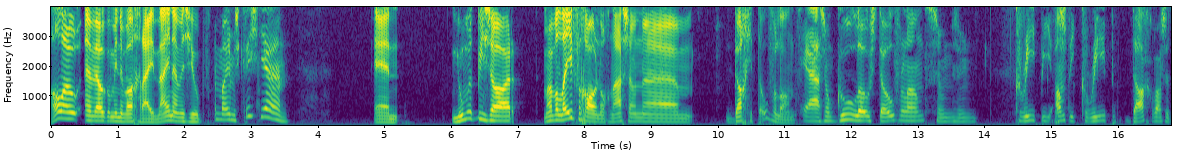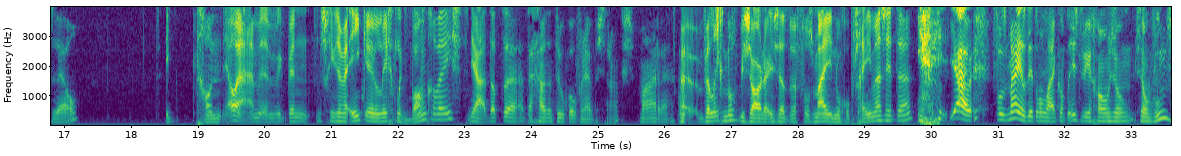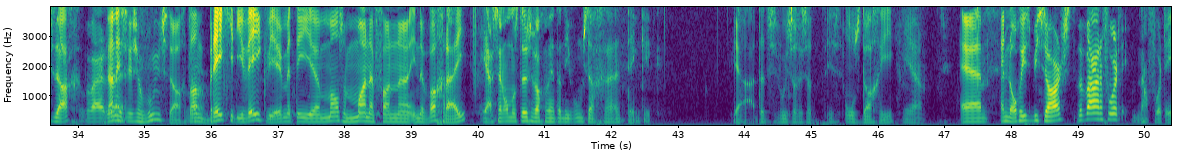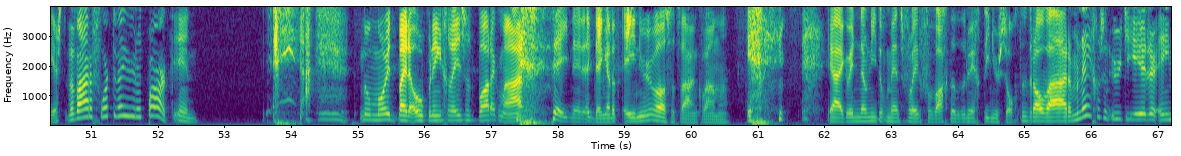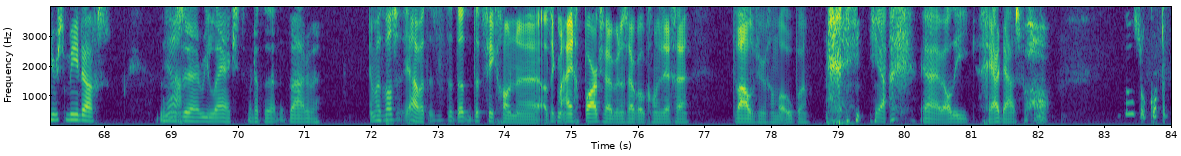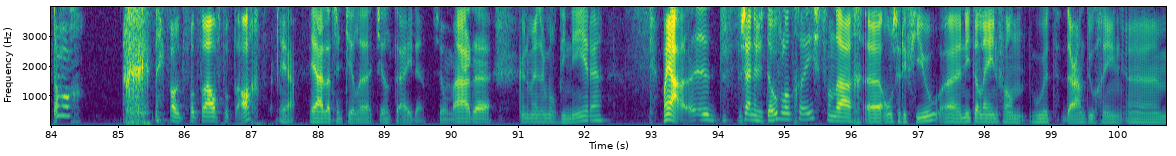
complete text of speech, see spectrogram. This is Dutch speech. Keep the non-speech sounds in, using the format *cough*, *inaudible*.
Hallo en welkom in de wachtrij. Mijn naam is Joep. En mijn naam is Christian. En noem het bizar, maar we leven gewoon nog na zo'n ehm, dagje Toverland. Ja, zo'n ghoulloos toverland. Zo'n zo'n creepy, anti-creep dag was het wel. Gewoon, oh ja, ik ben, misschien zijn we één keer lichtelijk bang geweest. Ja, dat, eh, daar gaan we het natuurlijk over hebben straks. Maar eh, Eh, wellicht nog bizarder is dat we volgens mij nog op schema zitten. *laughs* ja, volgens mij als dit online komt, is het weer gewoon zo'n zo'n woensdag. Waar, Dan is het weer zo'n woensdag. Dan breek je die week weer met die malse mannen van in de wachtrij. Ja, zijn ondertussen wel gewend aan die woensdag, denk ik. Ja, dat is, woensdag is, dat, is ons dagje. Ja. En, en nog iets bizars. We waren voor het, nou voor het eerst, we waren voor twee uur het park in. *laughs* ja, nog nooit bij de opening geweest van het park, maar *laughs* Nee, nee, nee. ik denk dat het één uur was dat we aankwamen. *laughs* ja, ik weet nou niet of mensen volledig verwachten dat we nu echt tien uur s ochtends er al waren. Maar nee, gewoon zo'n uurtje eerder, één uur s middags. Doen Ja. we ze eh, relaxed. Maar dat, eh, dat waren we. En wat was Ja, wat, dat, dat, dat vind ik gewoon... eh, als ik mijn eigen park zou hebben, dan zou ik ook gewoon zeggen... 12 uur gaan we open. *laughs* ja, ja, wel die Gerda's van... Oh, wel zo'n korte dag. *laughs* Nee, gewoon van 12 tot 8. Ja, ja dat zijn chille, chille tijden. Zo, maar eh, Kunnen mensen ook nog dineren. Maar ja, eh, we zijn dus in Toverland geweest. Vandaag eh, onze review. Niet alleen van hoe het daaraan toe ging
